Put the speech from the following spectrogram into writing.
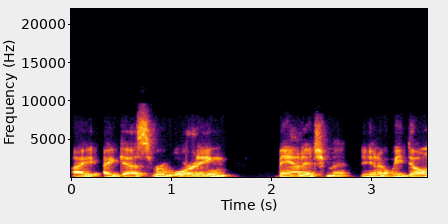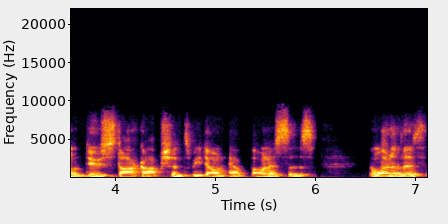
I, I guess, rewarding management. You know, we don't do stock options, we don't have bonuses. And one of the th-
